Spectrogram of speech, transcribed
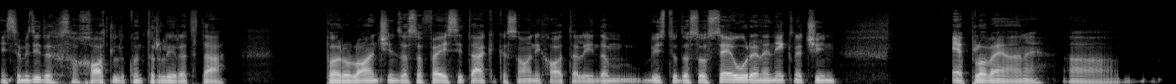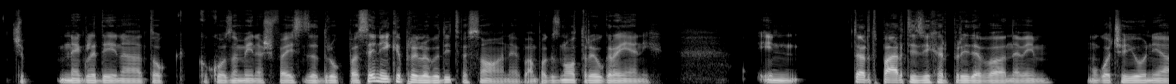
In se mi zdi, da so hoteli kontrolirati ta prvi launch in da so fejsi taki, ki so oni hoteli, in da v bistvu da so vse ure na nek način Apple-ove, a ne. Uh, če ne glede na to, kako zamenjaš face za drug, pa vse neke prilagoditve so, ne, ampak znotraj ugrajenih. In third party zihar pride v, ne vem, mogoče junija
